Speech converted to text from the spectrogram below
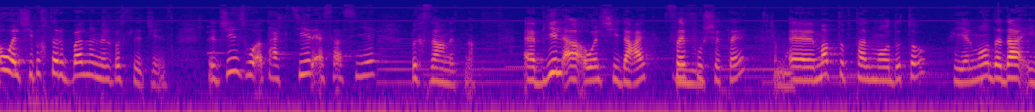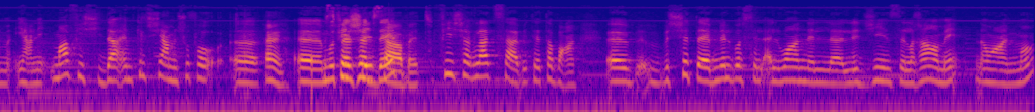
أول شيء بيخطر ببالنا نلبس الجينز الجينز هو قطعه كثير أساسية بخزانتنا. آه، بيلقى أول شيء دعك صيف وشتاء. آه، ما بتبطل موضته. هي الموضة دائمة. يعني ما في شيء دائم كل شيء عم نشوفه آه،. آه، بس في شيء متجدد. ثابت. في شغلات ثابتة طبعا. آه، بالشتاء بنلبس الألوان ال- الجينز الغامق نوعا ما.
